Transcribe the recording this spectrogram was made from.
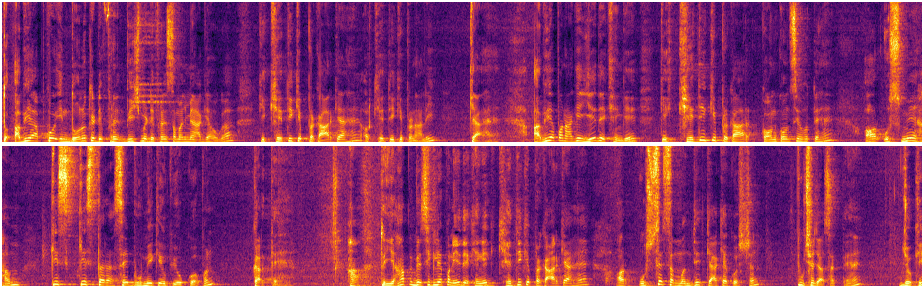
तो अभी आपको इन दोनों के डिफरेंस बीच में डिफरेंस समझ में आ गया होगा कि खेती के प्रकार क्या हैं और खेती की प्रणाली क्या है। अभी अपन आगे ये देखेंगे कि खेती के प्रकार कौन कौन से होते हैं और उसमें हम किस किस तरह से भूमि के उपयोग को अपन करते हैं। हाँ तो यहाँ पे बेसिकली अपन ये देखेंगे कि खेती के प्रकार क्या हैं और उससे संबंधित क्या क्या क्वेश्चन पूछे जा सकते हैं, जो कि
